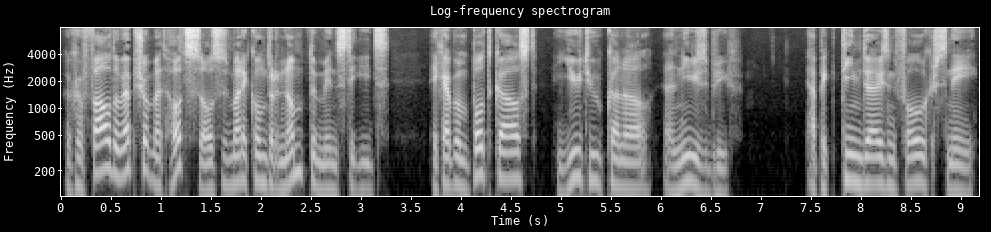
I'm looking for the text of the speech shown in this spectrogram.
een gefaalde webshop met hot sauces, maar ik ondernam tenminste iets. Ik heb een podcast, YouTube-kanaal en nieuwsbrief. Heb ik 10.000 volgers? Nee.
